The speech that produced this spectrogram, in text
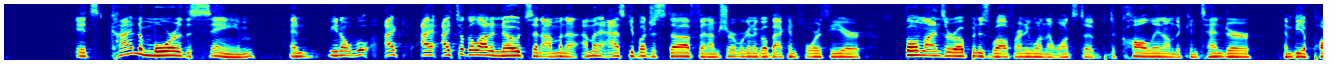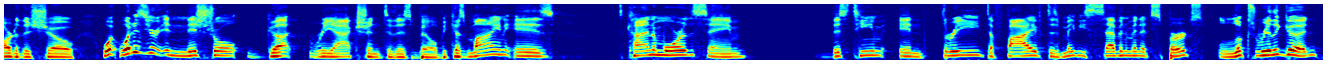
it's kind of more of the same. And you know, I, I I took a lot of notes, and I'm gonna I'm gonna ask you a bunch of stuff, and I'm sure we're gonna go back and forth here. Phone lines are open as well for anyone that wants to to call in on the contender and be a part of this show. What what is your initial gut reaction to this bill? Because mine is it's kind of more of the same. This team in three to five to maybe seven minute spurts looks really good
